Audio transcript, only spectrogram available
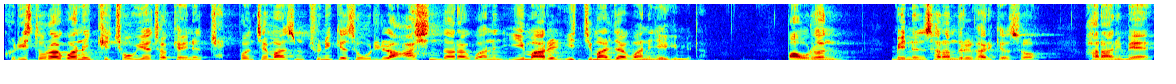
그리스도라고 하는 기초 위에 적혀 있는 첫 번째 말씀 주님께서 우리를 아신다라고 하는 이 말을 잊지 말자고 하는 얘기입니다. 바울은 믿는 사람들을 가리켜서 하나님의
